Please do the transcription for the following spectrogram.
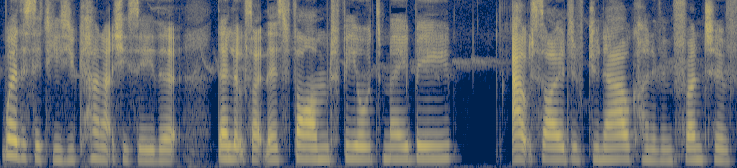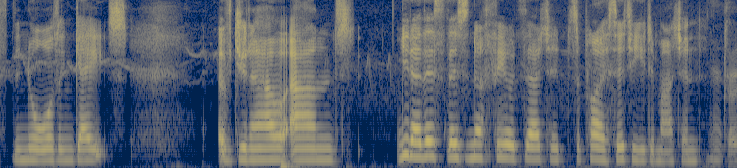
Where the city is, you can actually see that there looks like there's farmed fields maybe outside of Drunau, kind of in front of the northern gate of Drunau, and you know there's there's enough fields there to supply a city. You'd imagine. Okay.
